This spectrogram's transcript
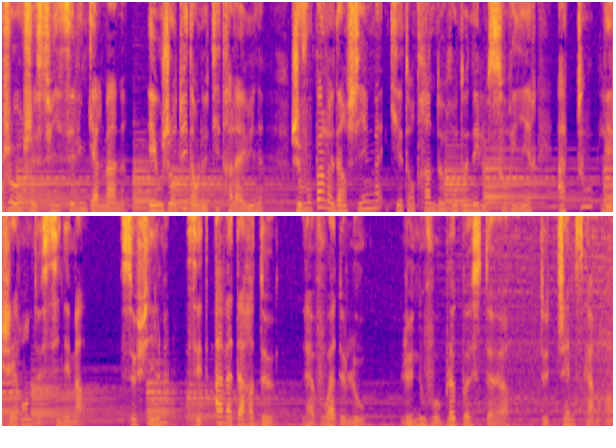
Bonjour, je suis Céline Kalman et aujourd'hui dans le titre à la une, je vous parle d'un film qui est en train de redonner le sourire à tous les gérants de cinéma. Ce film, c'est Avatar 2, La voix de l'eau, le nouveau blockbuster de James Cameron.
